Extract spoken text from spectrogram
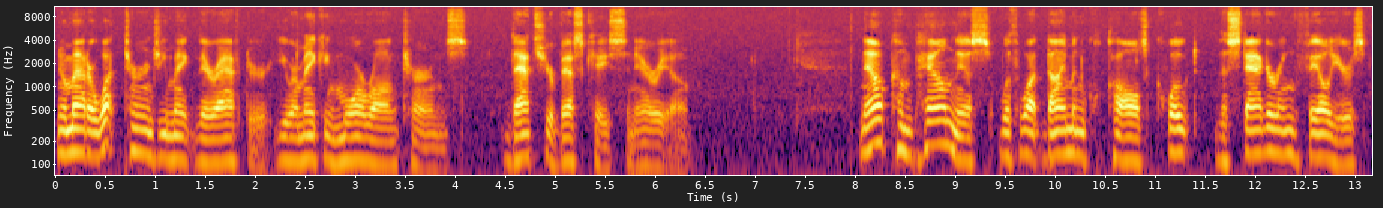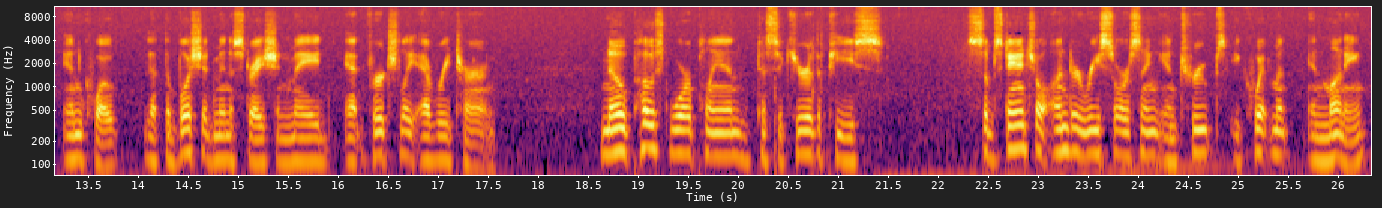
No matter what turns you make thereafter, you are making more wrong turns. That's your best case scenario. Now compound this with what Diamond calls, quote, the staggering failures, end quote, that the Bush administration made at virtually every turn. No post war plan to secure the peace, substantial under resourcing in troops, equipment, and money,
